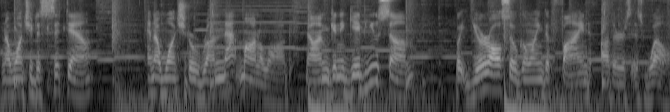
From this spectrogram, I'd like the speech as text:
and I want you to sit down, and I want you to run that monologue. Now I'm going to give you some, but you're also going to find others as well.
